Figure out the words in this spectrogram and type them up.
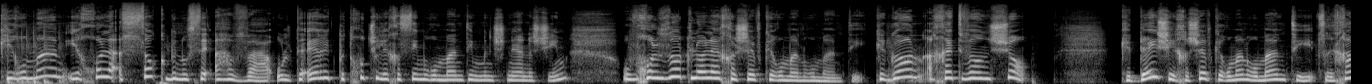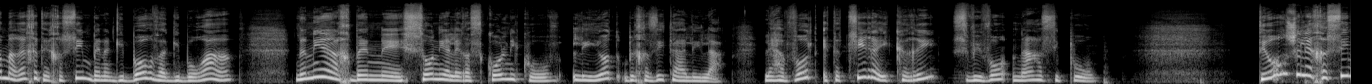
כי רומן יכול לעסוק בנושא אהבה ולתאר התפתחות של יחסים רומנטיים בין שני אנשים, ובכל זאת לא להיחשב כרומן רומנטי, כגון החטא ועונשו. כדי שיחשב כרומן רומנטי, צריכה מערכת היחסים בין הגיבור והגיבורה, נניח בין אה, סוניה לרסקולניקוב, להיות בחזית העלילה, להוות את הציר העיקרי סביבו נע הסיפור. תיאור של יחסים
